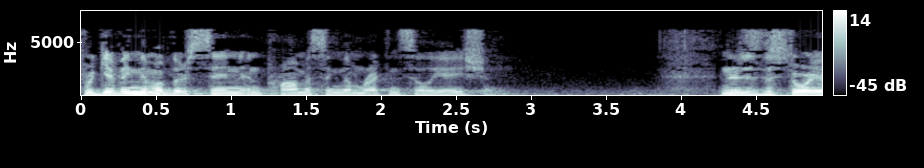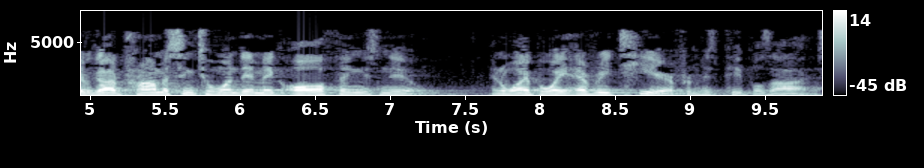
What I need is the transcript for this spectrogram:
forgiving them of their sin and promising them reconciliation. And it is the story of God promising to one day make all things new and wipe away every tear from his people's eyes.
